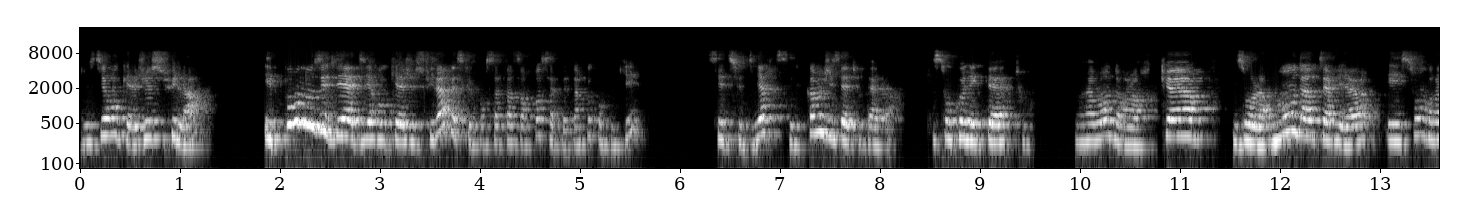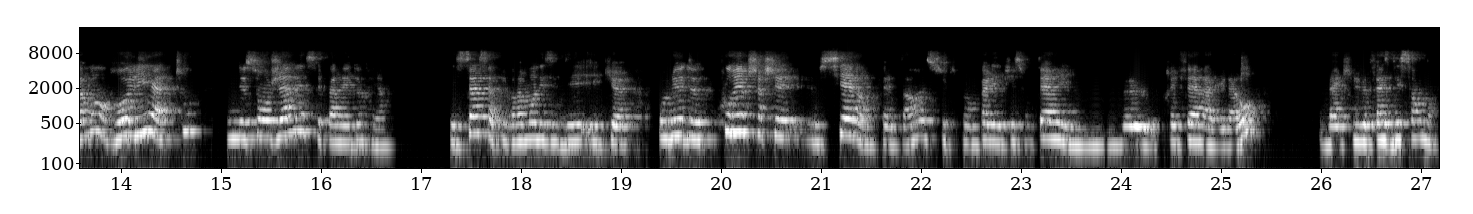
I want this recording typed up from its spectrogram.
de se dire, OK, je suis là. Et pour nous aider à dire, OK, je suis là, parce que pour certains enfants, ça peut être un peu compliqué, c'est de se dire, c'est comme je disais tout à l'heure, qu'ils sont connectés à tout. Vraiment dans leur cœur, ils ont leur monde intérieur et ils sont vraiment reliés à tout. Ils ne sont jamais séparés de rien. Et ça, ça peut vraiment les aider. Et que au lieu de courir chercher le ciel, en fait, hein, ceux qui n'ont pas les pieds sur terre, ils préfèrent aller là-haut, bah, qu'ils le fassent descendre.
